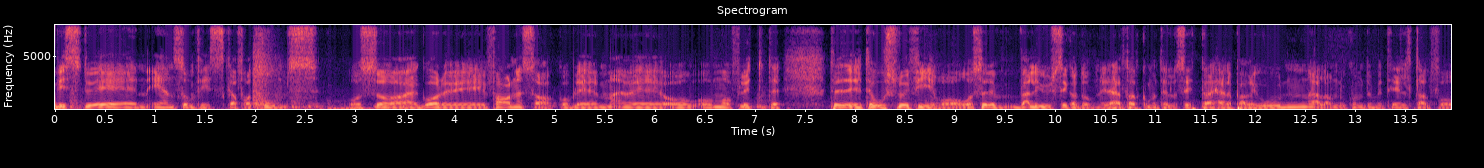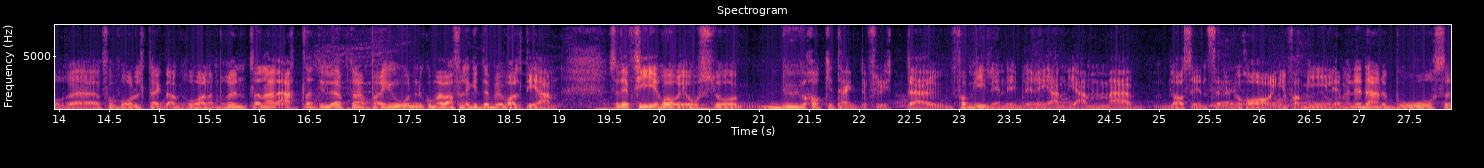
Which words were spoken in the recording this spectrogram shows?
hvis du er en ensom fisker fra Troms og så går du i fanesak og, blir, og, og må flytte til, til, til, Oslo i fire år, og så er det veldig usikkert om du i det hele tatt kommer til å sitte der hele perioden, eller om du kommer til å bli tiltalt for, eh, for voldtekt av Gro Harlem Brundtland, eller et eller annet i løpet av den perioden. Du kommer i hvert fall ikke til å bli valgt igjen. Så det er fire år i Oslo, du har ikke tenkt å flytte, familien din blir igjen hjemme, la oss innse det, du har ingen familie, men det er der du bor, så,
